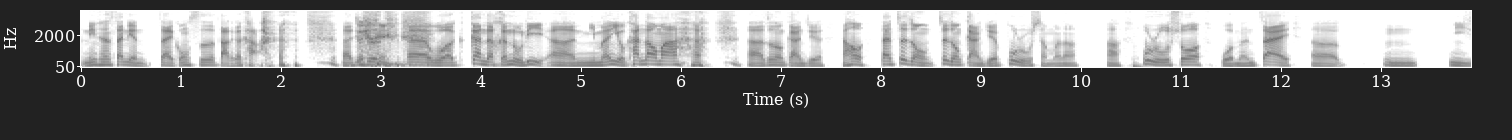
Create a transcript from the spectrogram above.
凌晨三点在公司打了个卡，啊，就是呃我干的很努力啊，你们有看到吗？啊，这种感觉。然后，但这种这种感觉不如什么呢？啊，不如说我们在呃嗯，你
